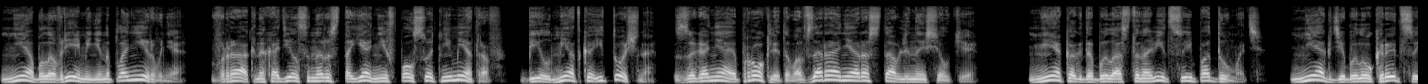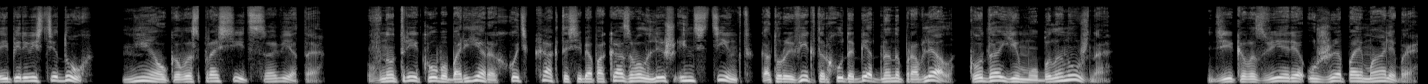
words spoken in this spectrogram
Не было времени на планирование. Враг находился на расстоянии в полсотни метров, бил метко и точно, загоняя проклятого в заранее расставленные селки. Некогда было остановиться и подумать. Негде было укрыться и перевести дух. Не у кого спросить совета. Внутри куба барьера хоть как-то себя показывал лишь инстинкт, который Виктор худо-бедно направлял, куда ему было нужно. Дикого зверя уже поймали бы,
